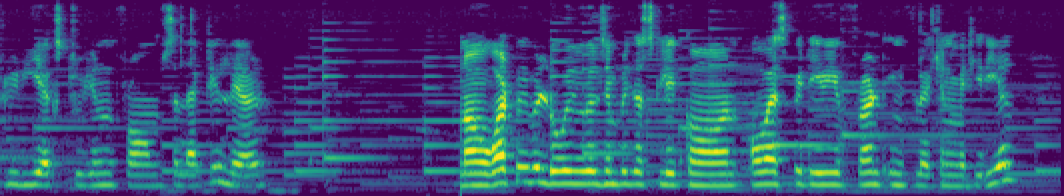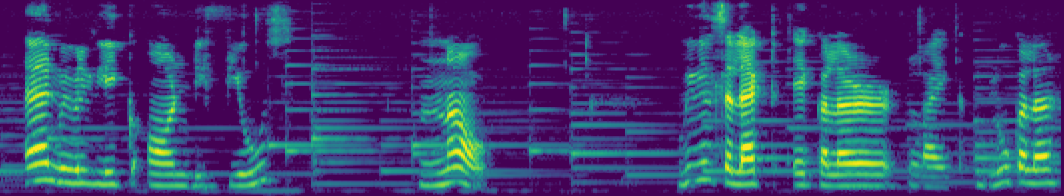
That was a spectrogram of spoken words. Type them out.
3d extrusion from selected layer now what we will do is we will simply just click on OSPTV front inflation material and we will click on diffuse. Now we will select a color like blue color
